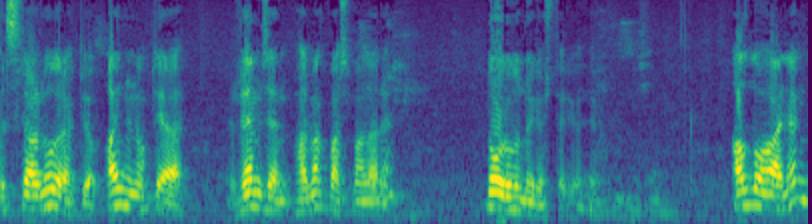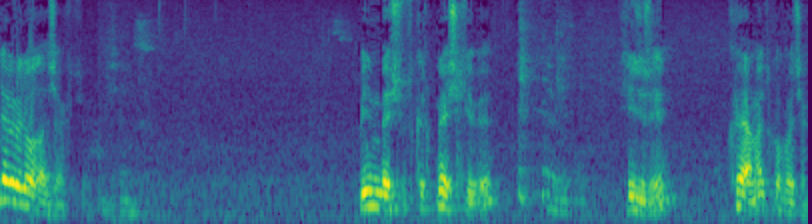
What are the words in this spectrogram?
ısrarlı olarak diyor aynı noktaya remzen parmak basmaları doğruluğunu gösteriyor diyor. Allahu alem de öyle olacak diyor. İnşallah. 1545 gibi. Hicri kıyamet kopacak.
